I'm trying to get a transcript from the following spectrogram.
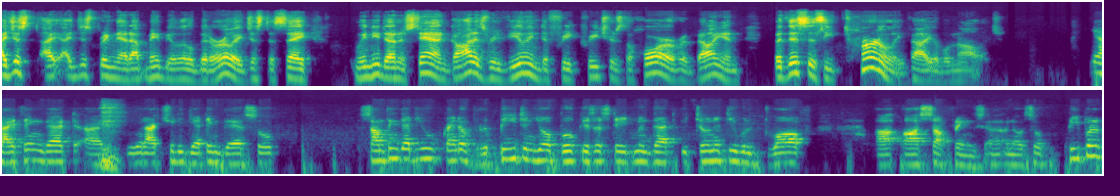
I just I, I, just bring that up maybe a little bit early just to say we need to understand God is revealing to free creatures the horror of rebellion, but this is eternally valuable knowledge. Yeah, I think that uh, you're actually getting there. So something that you kind of repeat in your book is a statement that eternity will dwarf uh, our sufferings. Uh, you know, so people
